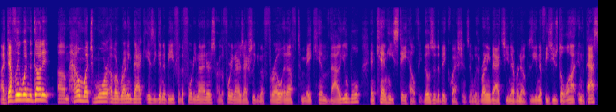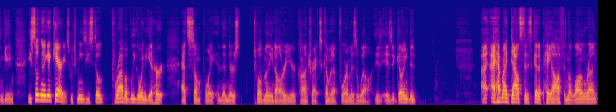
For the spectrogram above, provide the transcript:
I definitely wouldn't have done it. Um, how much more of a running back is he going to be for the 49ers? Are the 49ers actually going to throw enough to make him valuable? And can he stay healthy? Those are the big questions. And with running backs, you never know because even if he's used a lot in the passing game, he's still going to get carries, which means he's still probably going to get hurt at some point. And then there's $12 million a year contracts coming up for him as well. Is, is it going to? I, I have my doubts that it's going to pay off in the long run.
